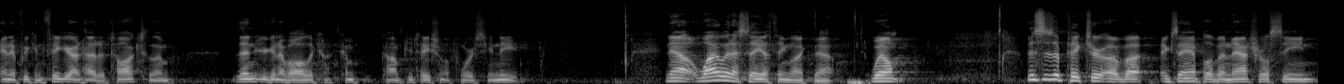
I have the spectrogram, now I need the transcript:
and if we can figure out how to talk to them, then you're going to have all the com- computational force you need. Now, why would I say a thing like that? Well, this is a picture of an example of a natural scene,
